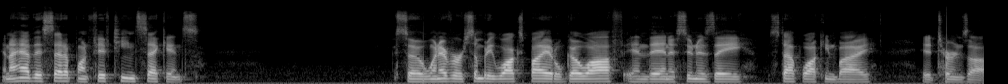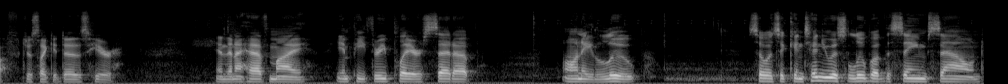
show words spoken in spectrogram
And I have this set up on 15 seconds. So whenever somebody walks by, it'll go off, and then as soon as they stop walking by, it turns off, just like it does here. And then I have my MP3 player set up on a loop. So it's a continuous loop of the same sound.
